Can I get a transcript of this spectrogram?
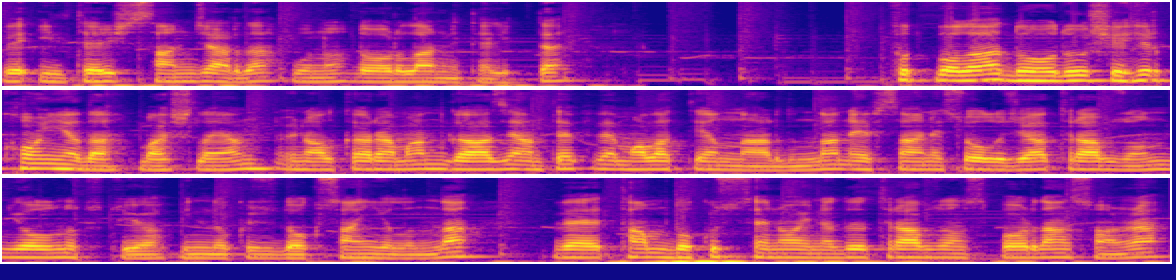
ve İlteriş Sancar da bunu doğrular nitelikte. Futbola doğduğu şehir Konya'da başlayan Ünal Karaman Gaziantep ve Malatya'nın ardından efsanesi olacağı Trabzon'un yolunu tutuyor 1990 yılında ve tam 9 sene oynadığı Trabzonspor'dan sonra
